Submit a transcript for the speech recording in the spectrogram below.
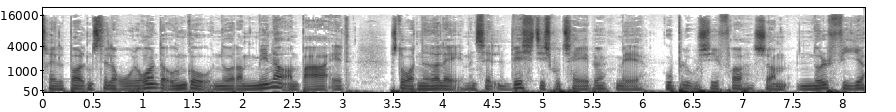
trille bolden stille og roligt rundt og undgå noget, der minder om bare et stort nederlag. Men selv hvis de skulle tabe med ublu cifre som 0-4,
